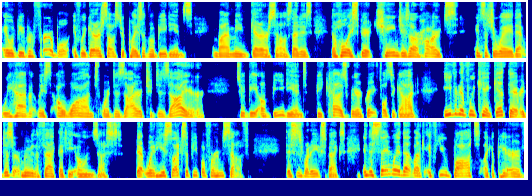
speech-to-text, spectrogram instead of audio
it would be preferable if we get ourselves to a place of obedience. And by I mean get ourselves, that is the Holy Spirit changes our hearts in such a way that we have at least a want or desire to desire to be obedient because we are grateful to God even if we can't get there, it doesn't remove the fact that he owns us. That when he selects a people for himself, this is what he expects. In the same way that, like, if you bought like a pair of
